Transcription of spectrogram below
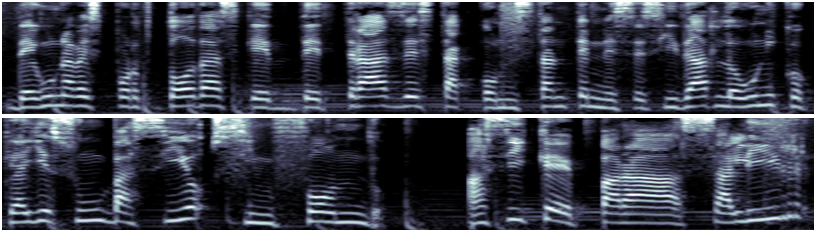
de una vez por todas que detrás de esta constante necesidad lo único que hay es un vacío sin fondo. Así que para salir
